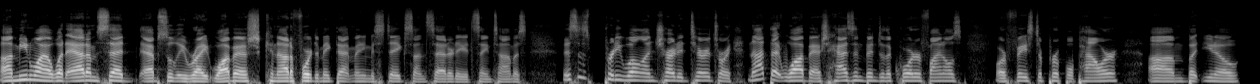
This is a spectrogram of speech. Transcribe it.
Uh, meanwhile, what Adam said, absolutely right. Wabash cannot afford to make that many mistakes on Saturday at St. Thomas. This is pretty well uncharted territory. Not that Wabash hasn't been to the quarterfinals or faced a Purple Power, um, but you know,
